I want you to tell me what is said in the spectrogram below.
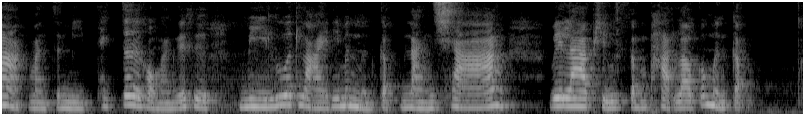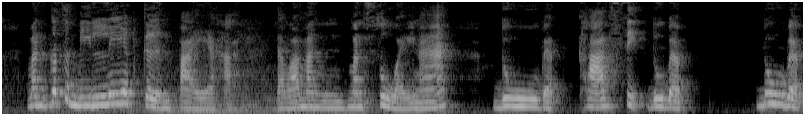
มาก ๆ มันจะมี t e x t อร์ของมันก็คือ มีลวดลายที่มันเหมือนกับหนังช้าง เวลาผิวสัมผัสเราก็เหมือนกับ มันก็จะมีเรียบเกินไปอะค่ะ แต่ว่ามันมันสวยนะ ดูแบบคลาสสิกดูแบบดูแบบ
